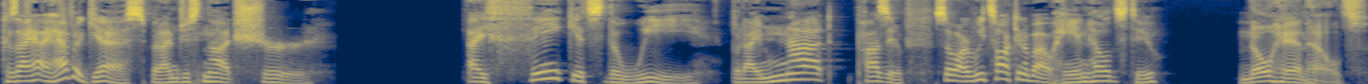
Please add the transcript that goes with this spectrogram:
because I, I have a guess, but I'm just not sure. I think it's the Wii, but I'm not positive. So are we talking about handhelds too? No handhelds,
